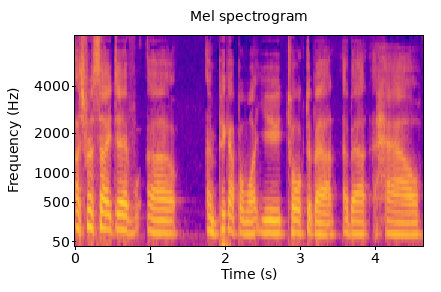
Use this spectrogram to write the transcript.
I just want to say, Dev, uh, and pick up on what you talked about about how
